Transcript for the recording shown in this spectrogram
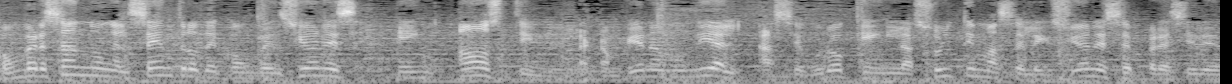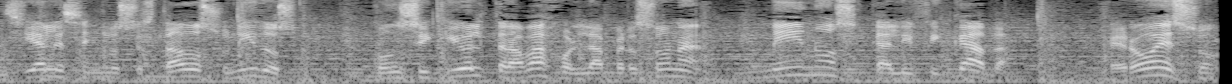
Conversando en el centro de convenciones en Austin, la campeona mundial aseguró que en las últimas elecciones presidenciales en los Estados Unidos consiguió el trabajo la persona menos calificada, pero eso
